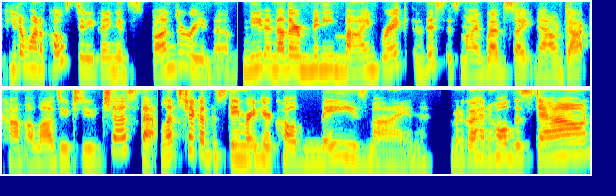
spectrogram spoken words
If you don't want to post anything, it's fun to read them. Need another mini mind break? This is my website now.com allows you to do just that. Let's check out this game right here called Maze Mine. I'm going to go ahead and hold this down.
